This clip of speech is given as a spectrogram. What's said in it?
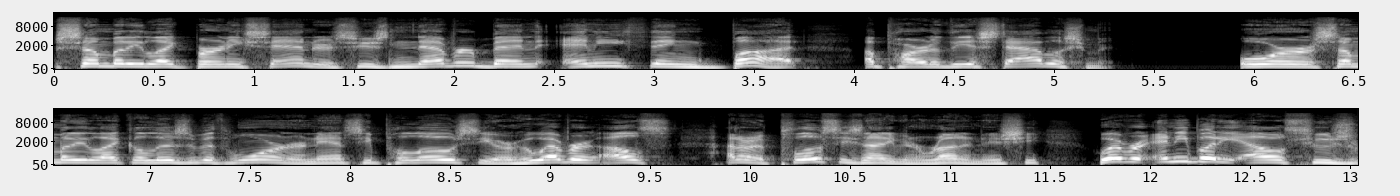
somebody like Bernie Sanders, who's never been anything but a part of the establishment or somebody like Elizabeth Warren or Nancy Pelosi or whoever else. I don't know. Pelosi's not even running, is she? Whoever, anybody else who's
